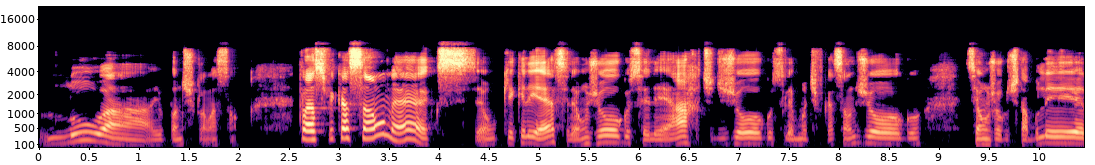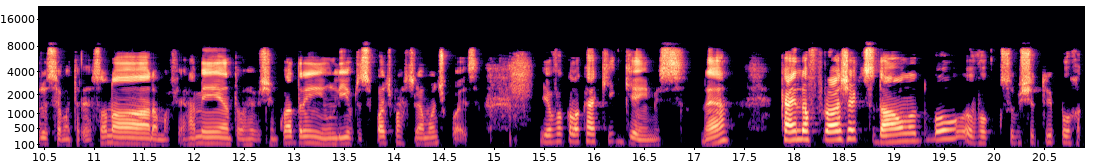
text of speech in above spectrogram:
Lua e o ponto de exclamação. Classificação, né? O que, que ele é, se ele é um jogo, se ele é arte de jogo, se ele é modificação de jogo, se é um jogo de tabuleiro, se é uma trilha sonora, uma ferramenta, uma revista em quadrinho, um livro, você pode partilhar um monte de coisa. E eu vou colocar aqui games, né? Kind of projects downloadable, eu vou substituir por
